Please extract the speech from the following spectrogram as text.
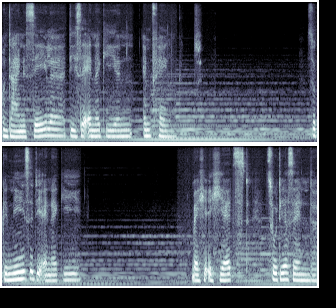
und deine Seele diese Energien empfängt. So genieße die Energie, welche ich jetzt zu dir sende.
